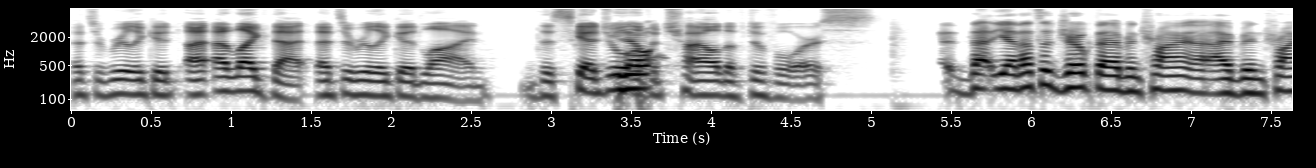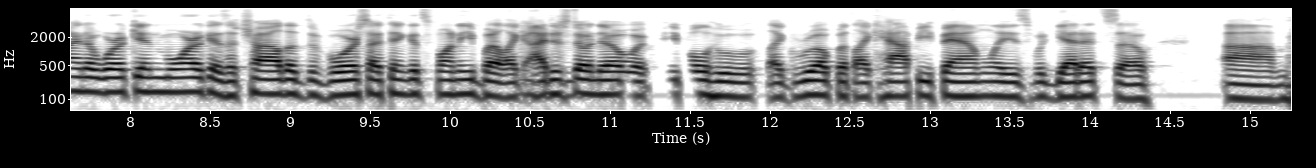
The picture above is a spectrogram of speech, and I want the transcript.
That's a really good. I, I like that. That's a really good line. The schedule You know- of a child of divorce. That yeah, that's a joke that I've been trying. I've been trying to work in more as a child of divorce. I think it's funny, but like I just Mhm. don't know if people who like grew up with like happy families would get it. So, um,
